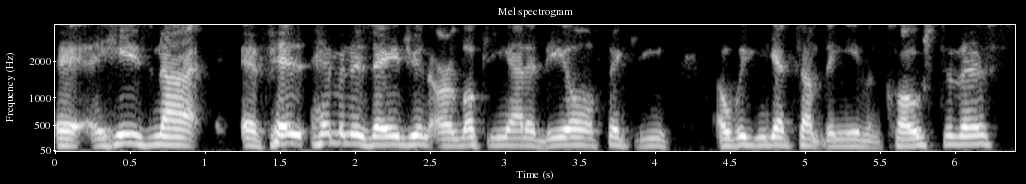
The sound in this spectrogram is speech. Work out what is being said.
it, he's not if his, him and his agent are looking at a deal thinking oh, we can get something even close to this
